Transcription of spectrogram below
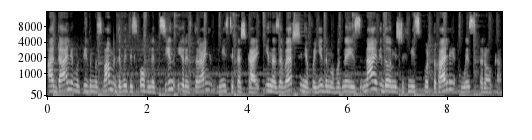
А далі ми підемо з вами дивитись огляд цін і ресторанів в місті Кашкай. І на завершення поїдемо в одне із найвідоміших місць Португалії мис Рока.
